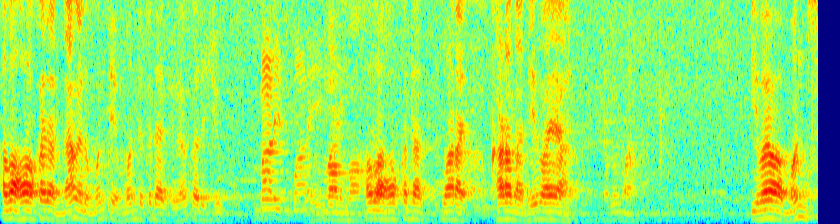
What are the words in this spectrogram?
હવા હવા કદાચ નાગે તો મંતે મંદ કદાચ ભેગા કરજો. મળી મળી હવા હવા કદાચ તમારા ખાડાના દેવાયા. એવા એવા મનસ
